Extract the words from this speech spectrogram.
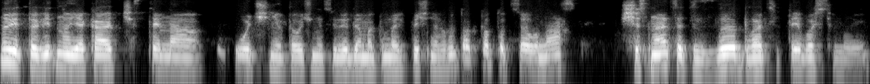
Ну, відповідно, яка частина учнів та учениць відвідує математичний гурток, тобто це у нас 16 з 28.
